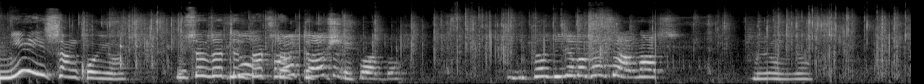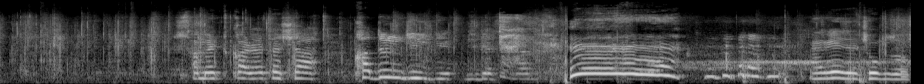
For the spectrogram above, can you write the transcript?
Niye insan koyuyor? İnsan zaten Yok, dört dörtlük bir şey. Arada. Dikkatlice bakarsan anlarsın. Biliyorum biliyorum. Samet Karataş'a kadın giydi resmen. Arkadaşlar çok zor.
